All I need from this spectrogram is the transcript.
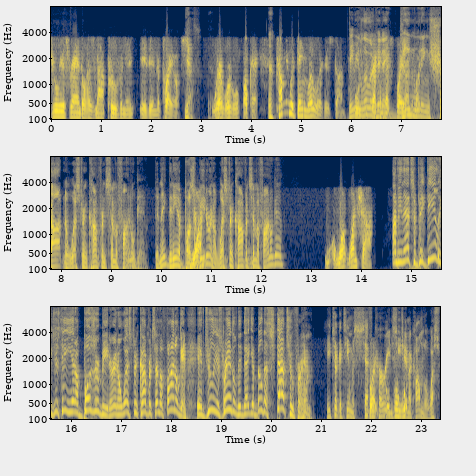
Julius Randle has not proven it, it in the playoffs. Yes. Where, where, okay. Tell me what Dame Lillard has done. Damian Lillard hit a best player on the game-winning shot in a Western Conference semifinal game, didn't he? Didn't he hit a buzzer One. beater in a Western Conference semifinal game? One, one shot. I mean, that's a big deal. He just he had a buzzer beater in a Western Conference semifinal game. If Julius Randle did that, you build a statue for him. He took a team with Seth But- Curry and but- CJ McCollum to the West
